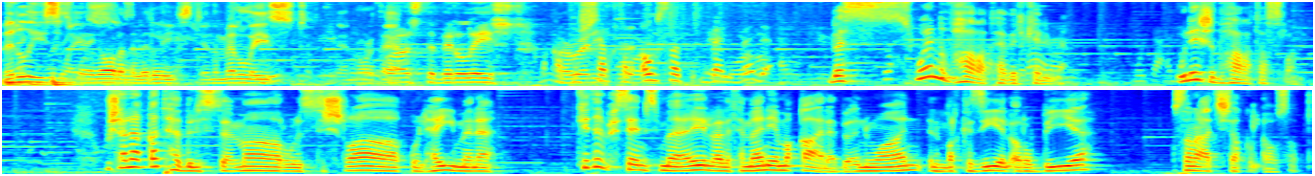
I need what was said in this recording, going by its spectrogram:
Middle East is going on in the Middle East. in the Middle East and North Africa. across the Middle East فقط already الشرق الأوسط بل بدأ بس وين ظهرت هذه الكلمة؟ وليش ظهرت أصلا؟ وش علاقتها بالاستعمار والاستشراق والهيمنة؟ كتب حسين إسماعيل على ثمانية مقالة بعنوان المركزية الأوروبية وصناعة الشرق الأوسط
